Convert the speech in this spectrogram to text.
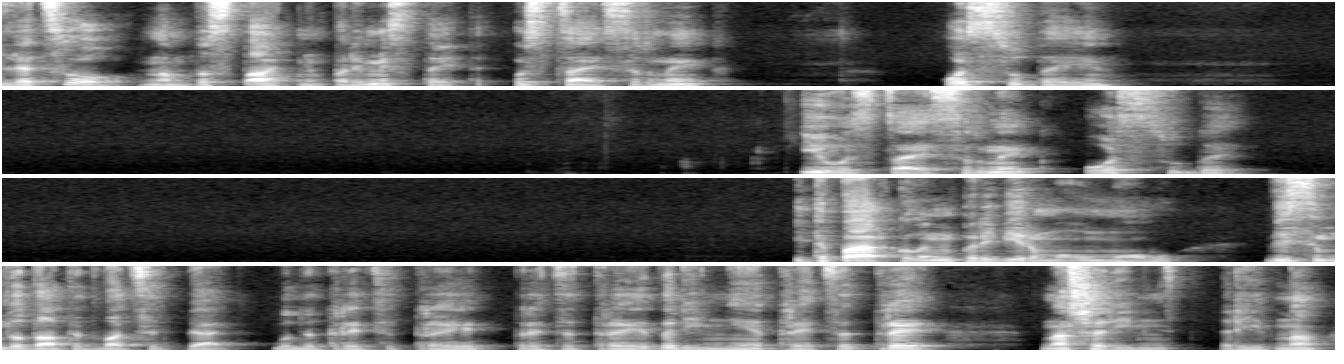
Для цього нам достатньо перемістити ось цей сирник, ось сюди. І ось цей сирник ось сюди. І тепер, коли ми перевіримо умову, 8 додати 25 буде 33, 33 дорівнює 33. Наша рівність рівна.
